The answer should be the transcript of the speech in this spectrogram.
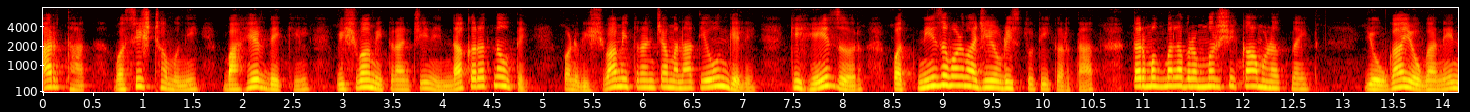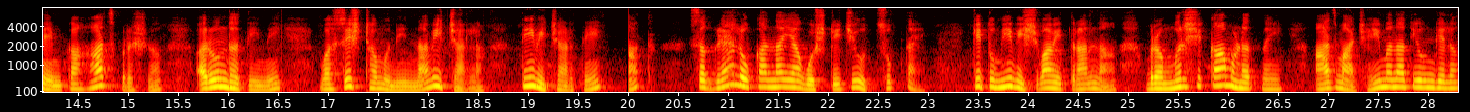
अर्थात वसिष्ठ मुनी बाहेर देखील विश्वामित्रांची निंदा करत नव्हते. पण विश्वामित्रांच्या मनात येऊन गेले की हे जर पत्नीजवळ माझी एवढी स्तुती करतात तर मग मला ब्रह्मर्षी का म्हणत नाहीत? योगायोगाने नेमका हाच प्रश्न अरुंधतीने वसिष्ठ मुनींना विचारला. ती विचारते नाथ सगळ्या लोकांना या गोष्टीची उत्सुकता आहे की तुम्ही विश्वामित्रांना ब्रह्मर्षी का म्हणत नाही? आज माझ्याही मनात येऊन गेलं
